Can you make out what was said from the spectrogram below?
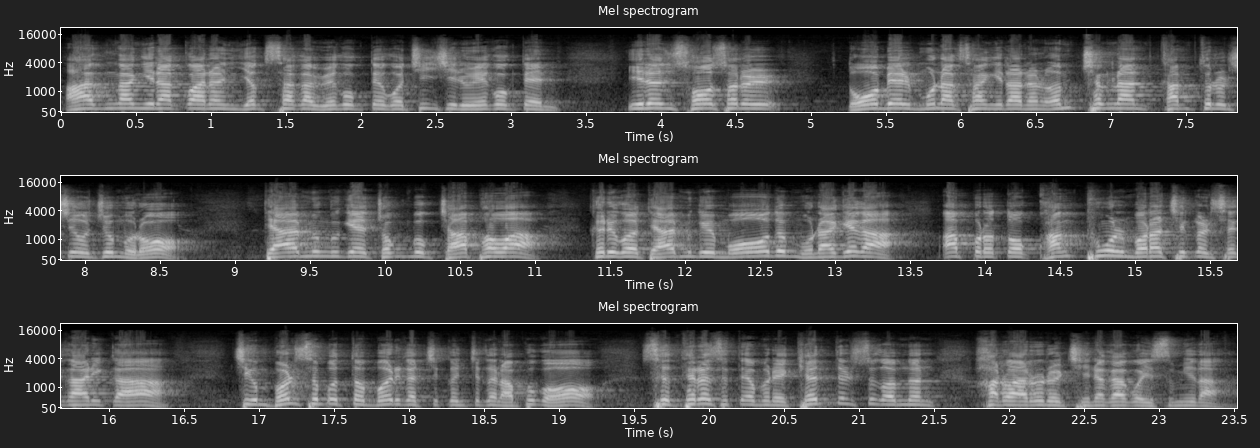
한강이라고 하는 역사가 왜곡되고 진실이 왜곡된 이런 소설을 노벨 문학상이라는 엄청난 감투를 씌워주므로 대한민국의 종북 좌파와 그리고 대한민국의 모든 문화계가 앞으로 또 광풍을 몰아칠 걸 생각하니까 지금 벌써부터 머리가 찌끈찌끈 아프고 스트레스 때문에 견딜 수가 없는 하루하루를 지나가고 있습니다.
